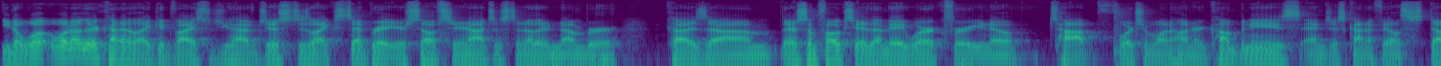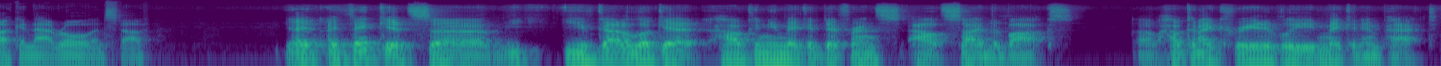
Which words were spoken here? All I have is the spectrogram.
You know, what what other kind of like advice would you have just to like separate yourself so you're not just another number? Because um, there's some folks here that may work for you know top Fortune 100 companies and just kind of feel stuck in that role and stuff? Yeah, I think it's uh, you've got to look at how can you make a difference outside the box. Uh, how can I creatively make an impact?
